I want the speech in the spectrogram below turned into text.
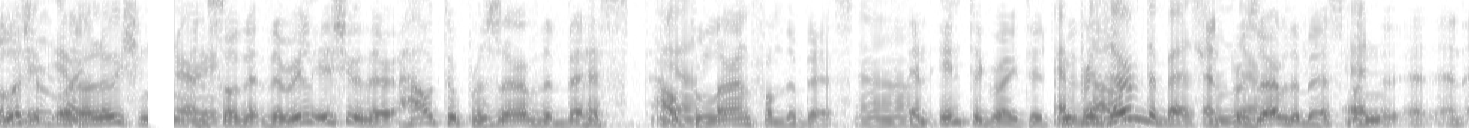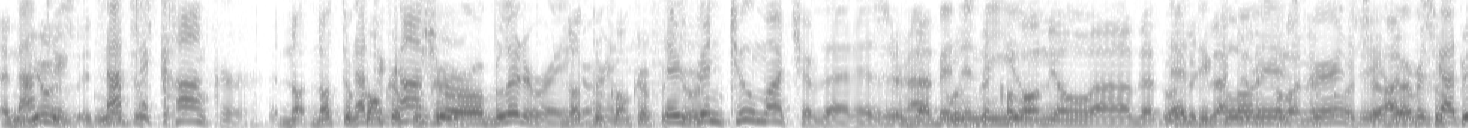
evolution, right. evolutionary. And so the, the real issue there, how to preserve the best, how Yeah. to learn from the best, Uh-huh. and integrate it And without- preserve the best and from there. preserve the best, but, And uh, and, and not use. to, it's not not, to conquer. not, not to not conquer to conquer for sure. or obliterate. Not or to conquer for There's sure. There's been too much of that, has there not that been was in the, the, colonial. Uh, that was That's the exactly colonial the colonial approach. Yeah, I'm whoever's got the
